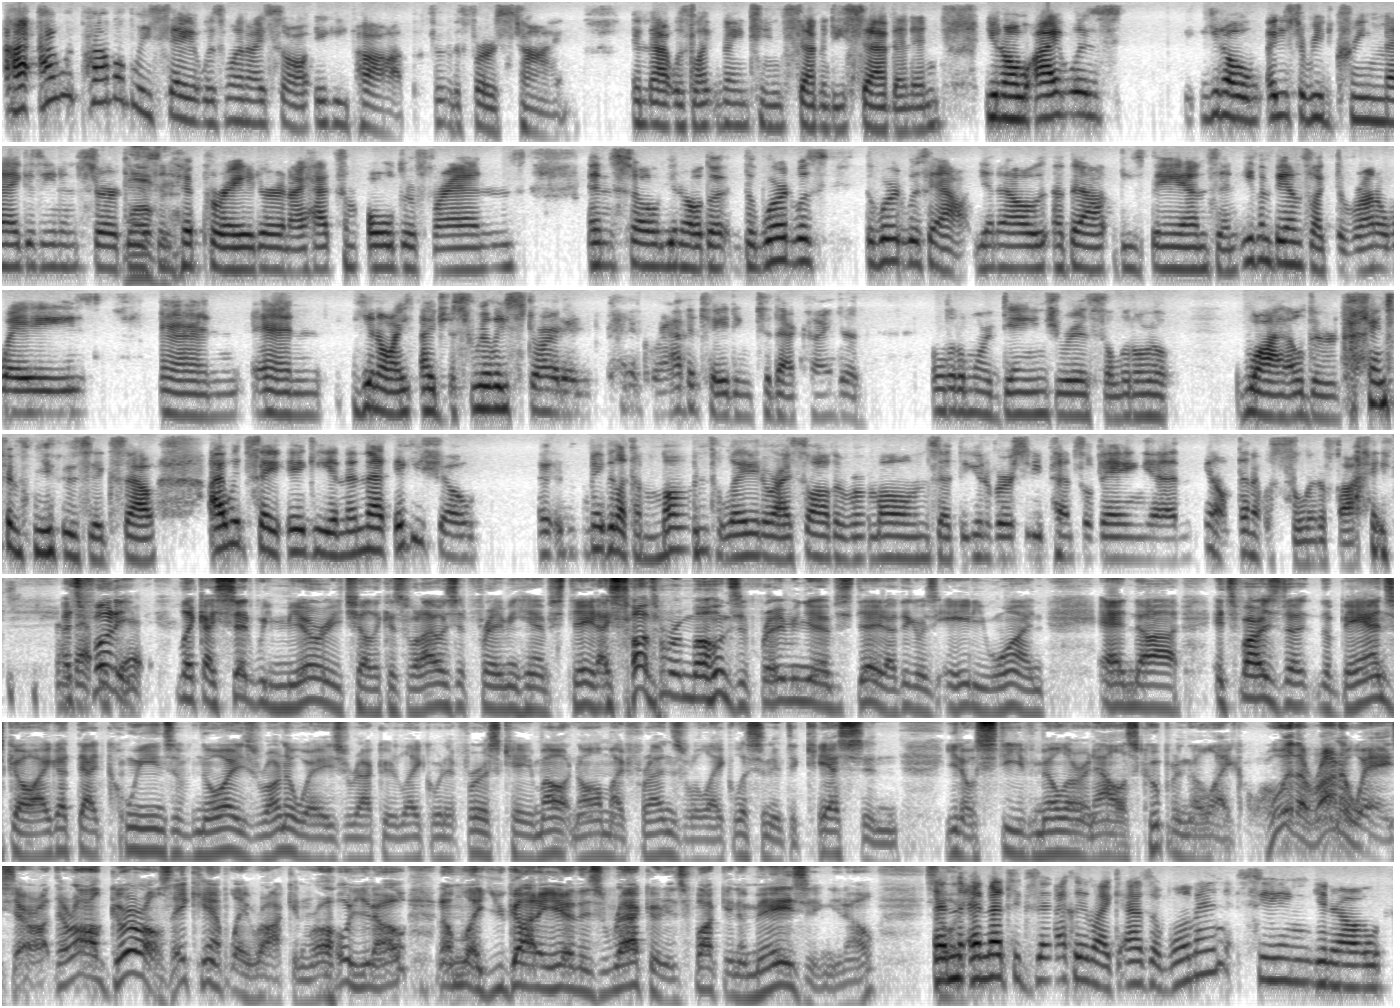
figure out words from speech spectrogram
I, I would probably say it was when I saw Iggy Pop for the first time. And that was like 1977. And, you know, I was, you know, I used to read Creem Magazine and Circus Love and it. Hit Parader, and I had some older friends. And so, you know, the, the word was, the word was out, you know, about these bands and even bands like the Runaways and, and, you know, I, I just really started kind of gravitating to that kind of a little more dangerous, a little wilder kind of music. So I would say Iggy. And then that Iggy show, uh, maybe like a month later, I saw the Ramones at the University of Pennsylvania. And, you know, then it was solidified. It's that funny. Like I said, we mirror each other because when I was at Framingham State, I saw the Ramones at Framingham State. I think it was 81. And uh, as far as the, the bands go, I got that Queens of Noise Runaways record, like when it first came out, and all my friends were like listening to Kiss and, you know, Steve Miller and Alice Cooper. And they're like, who are the Runaways? They're, they're all girls. They can't play rock and roll, you know? And I'm like, you got to hear this record. It's fucking amazing, you know? So, and and that's exactly like as a woman seeing you know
